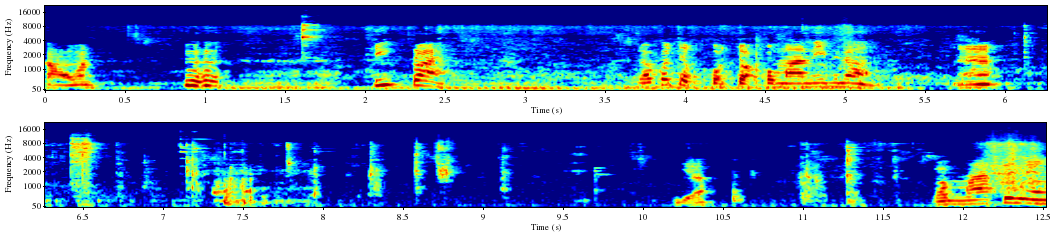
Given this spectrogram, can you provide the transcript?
เก่ามันทิ้งไปเราก็จะปลดเจาะประมาณนี้พี่น้องนะเดี๋ยวเรามาร์กนิดนึง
